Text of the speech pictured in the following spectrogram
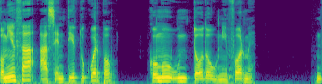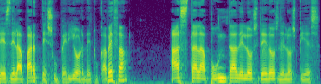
Comienza a sentir tu cuerpo como un todo uniforme, desde la parte superior de tu cabeza hasta la punta de los dedos de los pies.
